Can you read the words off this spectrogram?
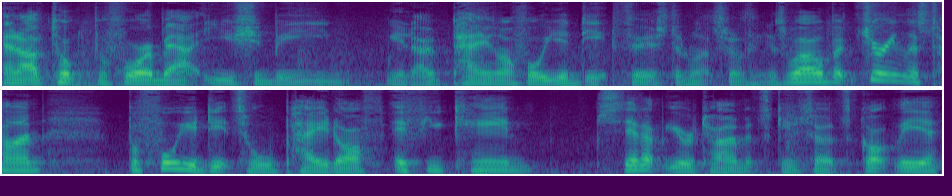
and I've talked before about you should be, you know, paying off all your debt first and that sort of thing as well. But during this time, before your debt's all paid off, if you can set up your retirement scheme so it's got there.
